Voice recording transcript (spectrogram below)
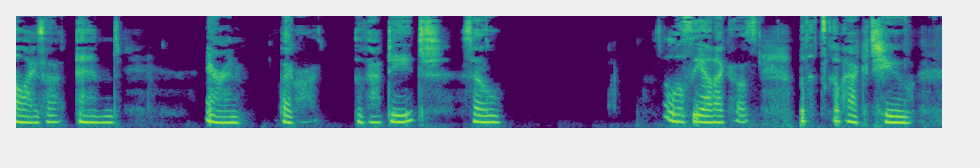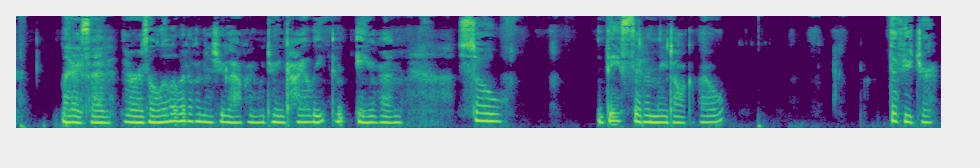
Eliza and Aaron that got that date. So we'll see how that goes. But let's go back to, like I said, there is a little bit of an issue happening between Kylie and Aven. So they sit and they talk about the future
